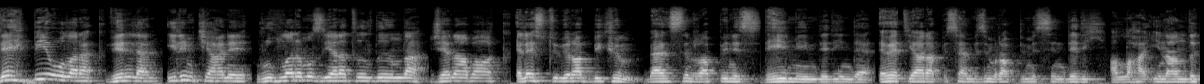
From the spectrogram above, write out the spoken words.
vehbi olarak verilen ilim ki hani ruhlarımız yaratıldığında Cenab-ı Hak elestü bi rabbiküm ben sizin Rabbiniz değil miyim dediğinde evet ya Rabbi sen bizim Rabbimizsin dedik. Allah'a inandık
